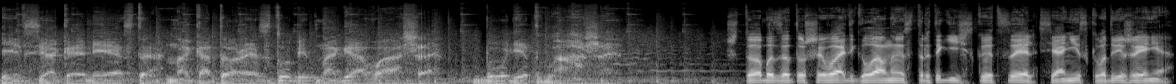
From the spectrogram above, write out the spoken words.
И всякое место, на которое ступит нога ваша, будет ваше. Чтобы затушевать главную стратегическую цель сионистского движения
